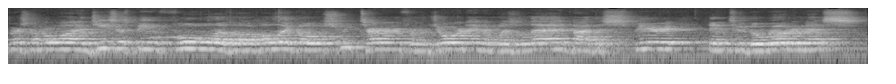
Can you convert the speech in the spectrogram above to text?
Verse number one, Jesus being full of the Holy Ghost returned from Jordan and was led by the Spirit into the wilderness.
